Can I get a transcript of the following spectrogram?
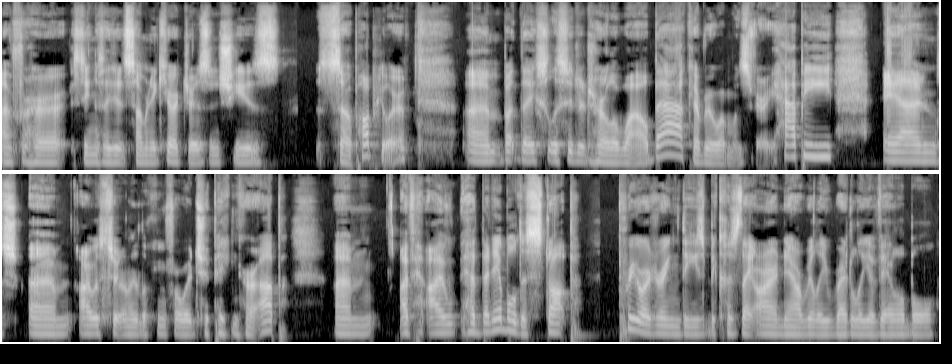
um, for her, seeing as they did so many characters, and she is so popular. Um, but they solicited her a while back. Everyone was very happy, and um, I was certainly looking forward to picking her up. Um, I've I have been able to stop pre-ordering these because they are now really readily available,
